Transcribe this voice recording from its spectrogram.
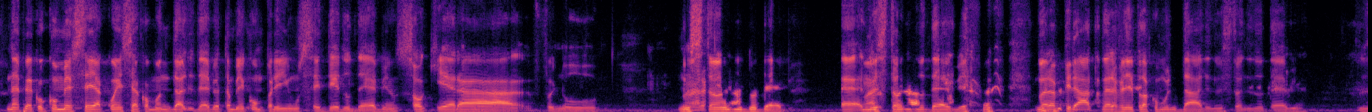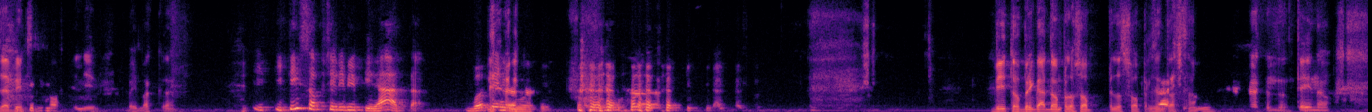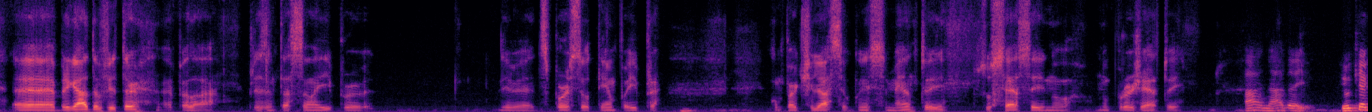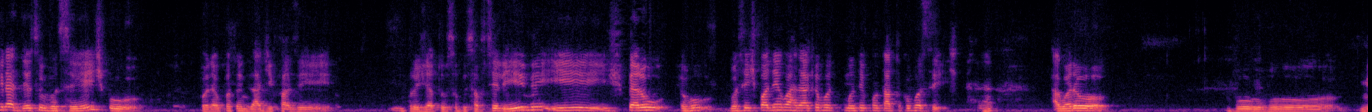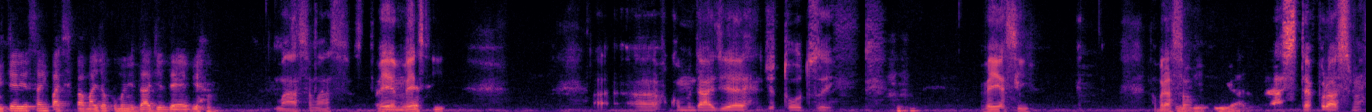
na época que eu comecei a conhecer a comunidade Debian, eu também comprei um CD do Debian, só que era. Foi no, no stand do Debian. É, não no stand pirata. do Debian. não era pirata, não era vendido pela comunidade, no stand do Debian. Nos eventos do software livre. Bem bacana. E, e tem software livre pirata? Boa pergunta. Vitor, obrigadão pela sua, pela sua apresentação. Não tem, não. É, obrigado, Vitor, é, pela apresentação aí, por é, dispor seu tempo aí para compartilhar seu conhecimento e sucesso aí no, no projeto aí. Ah, nada. Eu que agradeço vocês por, por a oportunidade de fazer um projeto sobre software livre e espero, eu vou, vocês podem aguardar que eu vou manter contato com vocês. Agora eu vou, vou me interessar em participar mais da comunidade Debian. Massa, massa. Vem, vem assim. A, a, comunidade é de todos aí. vem assim. Abração. Obrigado. Até a próxima.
